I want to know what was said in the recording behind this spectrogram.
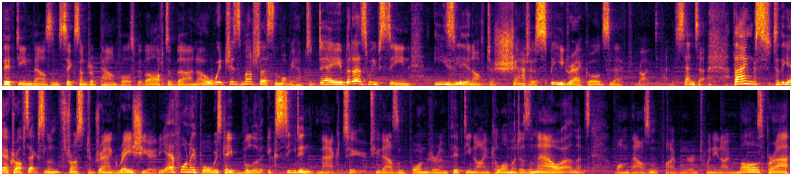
15,600 pound force with afterburner, which is much less than what we have today, but as we've seen, easily enough to shatter speed records left, right, and center. Thanks to the aircraft's excellent thrust to drag ratio, the F 104 was capable of exceeding Mach 2, 2,459 kilometers an hour, that's 1,529 miles per hour,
